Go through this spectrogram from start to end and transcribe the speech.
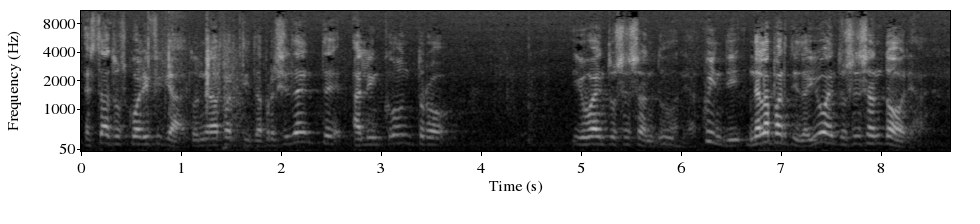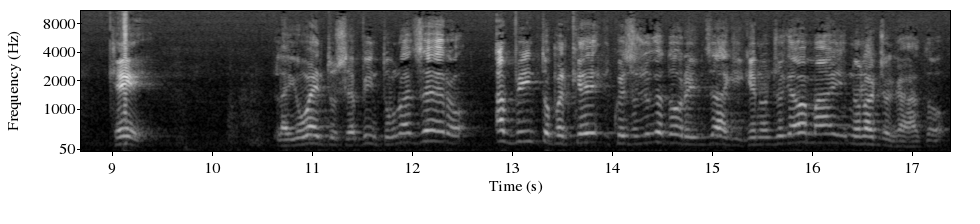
è stato squalificato nella partita precedente all'incontro Juventus e Sandoria. Quindi nella partita Juventus e Sandoria che la Juventus ha vinto 1-0, ha vinto perché questo giocatore Inzaghi che non giocava mai non ha giocato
